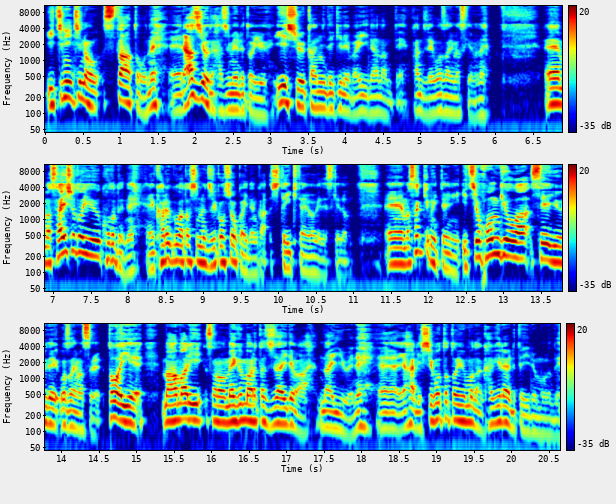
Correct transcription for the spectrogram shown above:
一日のスタートをね、えー、ラジオで始めるという、いい習慣にできればいいななんて感じでございますけどね。えー、まあ最初ということでね、え、軽く私の自己紹介なんかしていきたいわけですけど、えー、まあさっきも言ったように、一応本業は声優でございます。とはいえ、まああまりその恵まれた時代ではないゆえね、えー、やはり仕事というものは限られているもので、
